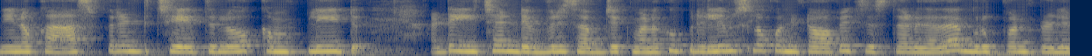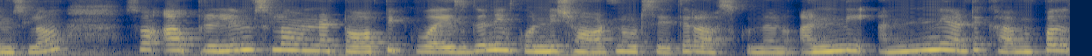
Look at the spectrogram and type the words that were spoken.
నేను ఒక ఆస్పిరెంట్ చేతిలో కంప్లీట్ అంటే ఈచ్ అండ్ ఎవ్రీ సబ్జెక్ట్ మనకు ప్రిలిమ్స్లో కొన్ని టాపిక్స్ ఇస్తాడు కదా గ్రూప్ వన్ ప్రిలిమ్స్లో. సో ఆ ప్రిలిమ్స్లో ఉన్న టాపిక్ వైజ్గా నేను కొన్ని షార్ట్ నోట్స్ అయితే రాసుకున్నాను. అన్ని అన్ని అంటే కంపల్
